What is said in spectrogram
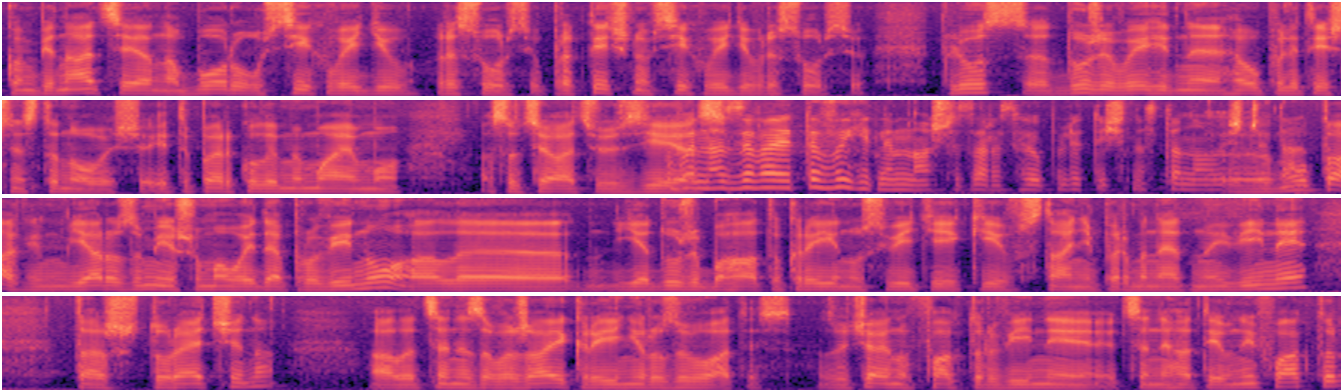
комбінація набору усіх видів ресурсів, практично всіх видів ресурсів. Плюс е, дуже вигідне геополітичне становище. І тепер, коли ми маємо асоціацію з ЄС. Ви називаєте вигідним наше зараз геополітичне становище. Е, так? Ну так, я розумію, що мова йде про війну, але є дуже багато країн у світі, які в стані перманентної війни, та ж Туреччина. Але це не заважає країні розвиватись. Звичайно, фактор війни це негативний фактор,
